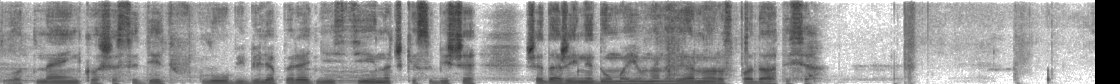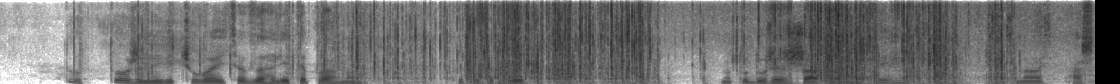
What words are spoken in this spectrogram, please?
плотненько ще сидить в клубі біля передньої стіночки, собі ще, ще навіть і не думає вона, напевно, розпадатися. Тут теж не відчувається взагалі тепла, ну тут клуб. Ну тут дуже зжато вона сильно. Аж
